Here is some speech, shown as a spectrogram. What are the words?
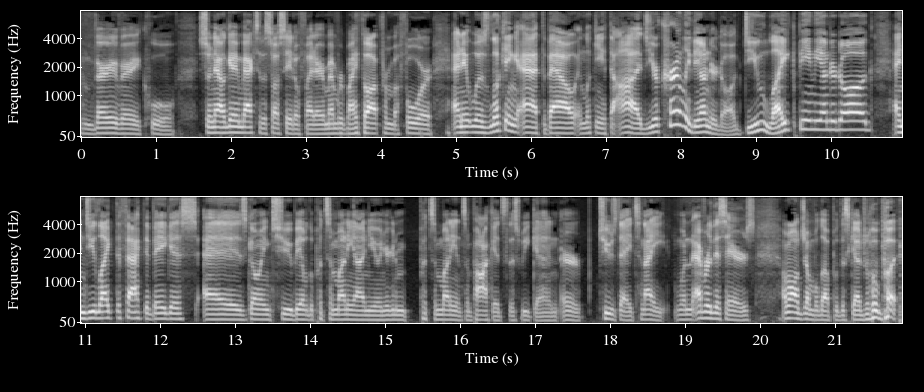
Very, very cool. So now getting back to the Saucedo fight, I remembered my thought from before, and it was looking at the bout and looking at the odds. You're currently the underdog. Do you like being the underdog? And do you like the fact that Vegas is going to be able to put some money on you and you're going to put some money in some pockets this weekend or Tuesday, tonight, whenever this airs? I'm all jumbled up with the schedule, but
